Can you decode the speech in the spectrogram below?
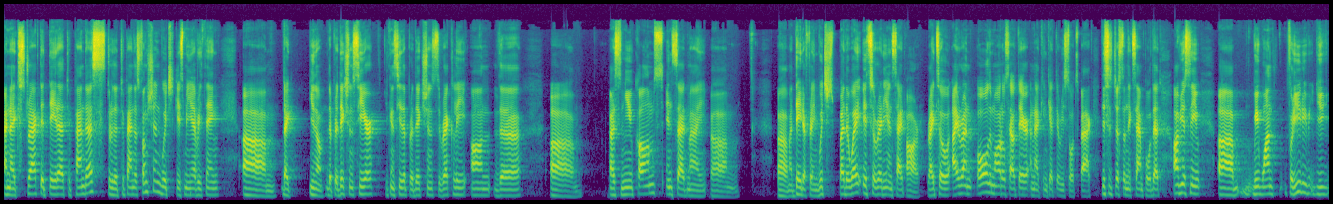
And I extract the data to pandas through the to pandas function, which gives me everything um, like you know the predictions here. You can see the predictions directly on the uh, as new columns inside my um, um, a data frame, which, by the way, it's already inside R, right? So I run all the models out there, and I can get the results back. This is just an example that obviously um, we want for you to, you,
